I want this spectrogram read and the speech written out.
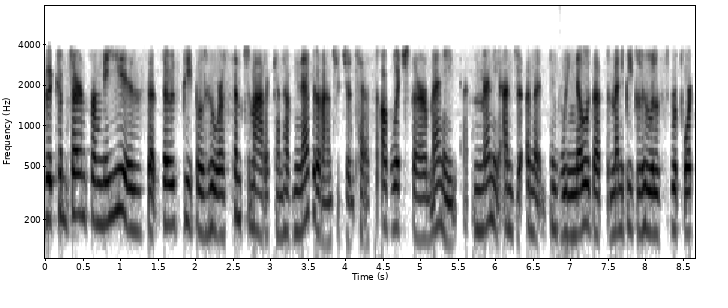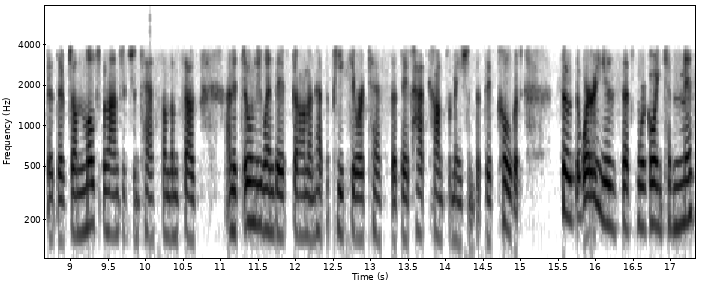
The concern for me is that those people who are symptomatic and have negative antigen tests, of which there are many, many, and, and I think we know that many people who will report that they've done multiple antigen tests on themselves, and it's only when they've gone and had the PCR test that they've had confirmation that they've COVID. So the worry is that we're going to miss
